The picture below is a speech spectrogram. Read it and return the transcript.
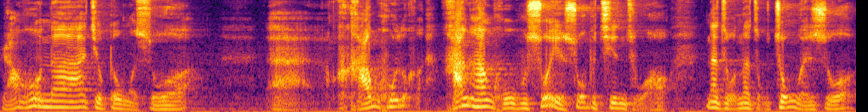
然后呢就跟我说：“啊，含糊含含糊糊，说也说不清楚哦，那种那种中文说，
